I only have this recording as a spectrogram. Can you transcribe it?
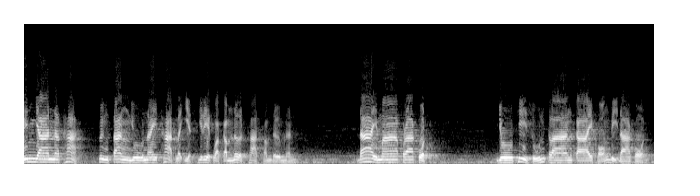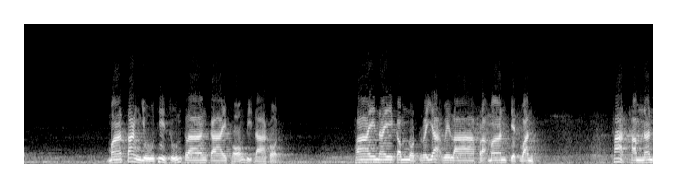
วิญญาณธาตุซึ่งตั้งอยู่ในธาตุละเอียดที่เรียกว่ากำเนิดธาตุทำเดิมนั้น ได้มาปรากฏ อยู่ที่ศูนย์กลางกายของบิดาก่อน มาตั้งอยู่ที่ศูนย์กลางกายของบิดาก่อน ภายในกำหนดระยะเวลาประมาณเจ็ดวันธาตุธรรมนั้น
